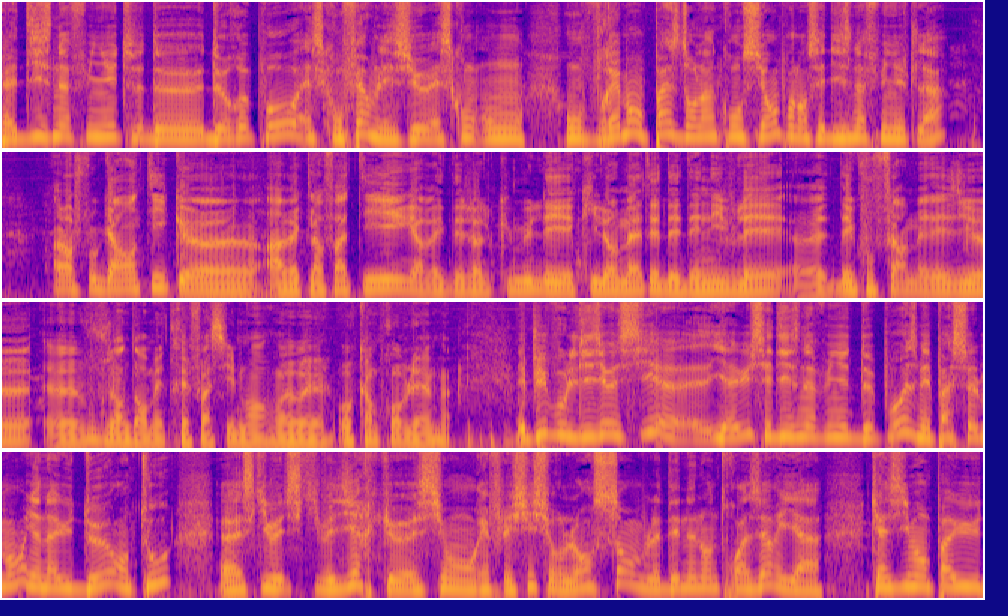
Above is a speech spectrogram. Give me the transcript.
19 minutes de, repos. Est-ce qu'on ferme les yeux? Est-ce qu'on on, on, vraiment passe dans l'inconscient pendant ces 19 minutes-là? Alors je vous garantis qu'avec la fatigue, avec déjà le cumul des kilomètres et des dénivelés, euh, dès que vous fermez les yeux, euh, vous vous endormez très facilement. Ouais, ouais, aucun problème. Et puis vous le disiez aussi, euh, il y a eu ces 19 minutes de pause, mais pas seulement, il y en a eu deux en tout. ce, qui veut, ce qui veut dire que si on réfléchit sur l'ensemble des 93 heures, il y a quasiment pas eu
